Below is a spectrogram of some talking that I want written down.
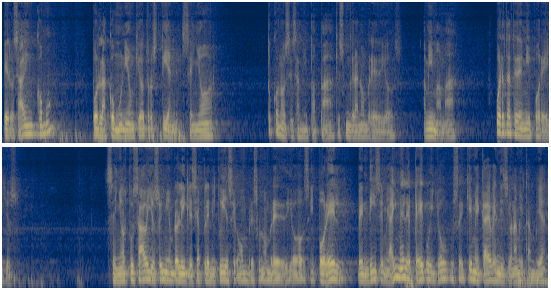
Pero ¿saben cómo? Por la comunión que otros tienen. Señor, Tú conoces a mi papá, que es un gran hombre de Dios, a mi mamá. Acuérdate de mí por ellos. Señor, tú sabes, yo soy miembro de la iglesia plenitud y ese hombre es un hombre de Dios y por él bendíceme. Ahí me le pego y yo sé que me cae bendición a mí también.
